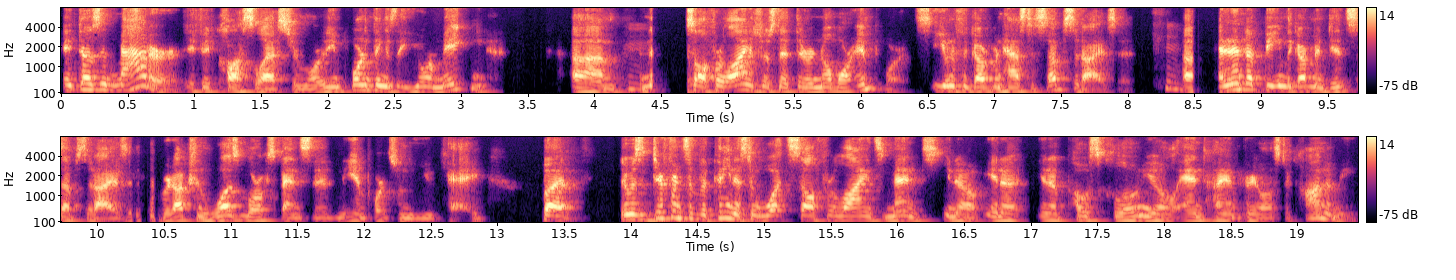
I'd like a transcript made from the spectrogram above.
it doesn't matter if it costs less or more. The important thing is that you're making it. Um, mm-hmm. And self-reliance was that there are no more imports, even if the government has to subsidize it. Hmm. Uh, and ended up being the government did subsidize it. The production was more expensive than the imports from the UK. But there was a difference of opinion as to what self-reliance meant, you know, in a in a post-colonial anti-imperialist economy.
